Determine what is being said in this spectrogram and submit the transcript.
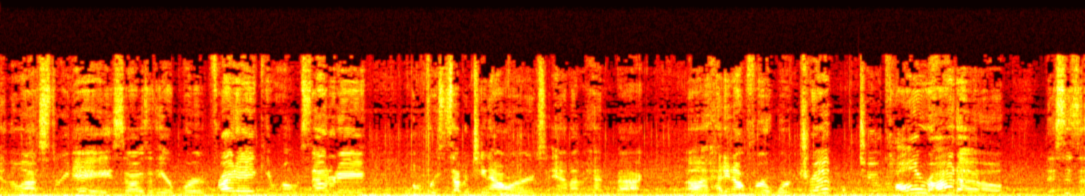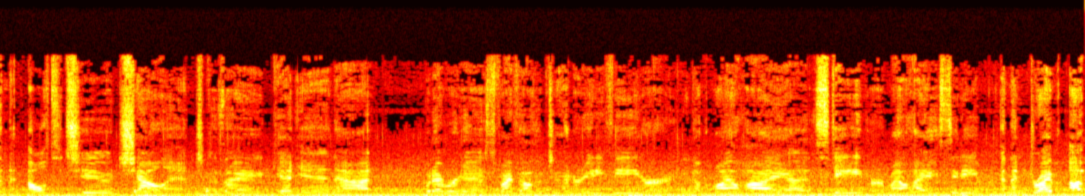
in the last three days. So I was at the airport Friday, came home Saturday, home for 17 hours, and I'm heading back. Uh, heading out for a work trip to Colorado. This is an altitude challenge because I get in at whatever it is, 5,280 feet or, you know, the mile high uh, state or mile high city, and then drive up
